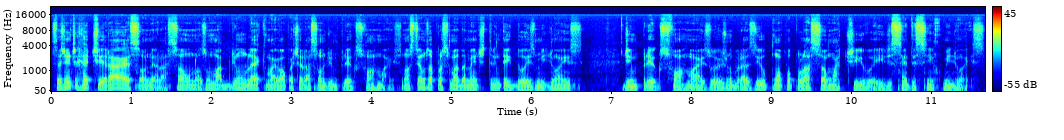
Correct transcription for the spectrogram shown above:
Se a gente retirar essa oneração, nós vamos abrir um leque maior para a geração de empregos formais. Nós temos aproximadamente 32 milhões de empregos formais hoje no Brasil, com uma população ativa aí de 105 milhões.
